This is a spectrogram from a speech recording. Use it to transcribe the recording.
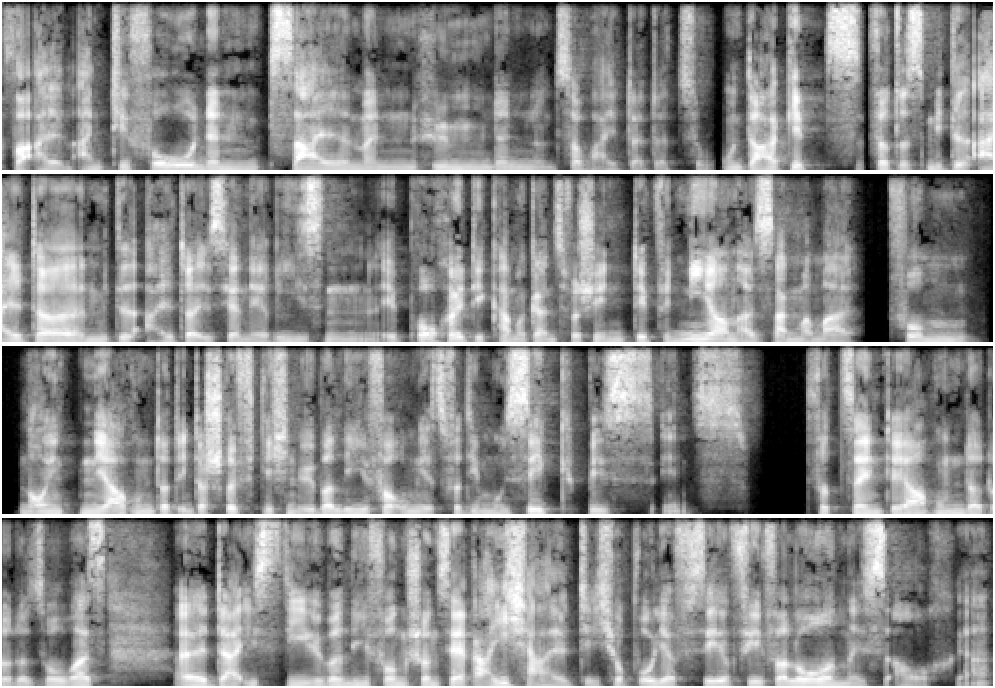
vor allem Antiphonen, Psalmen, Hymnen und so weiter dazu. Und da gibt's für das Mittelalter, Mittelalter ist ja eine Riesenepoche, die kann man ganz verschieden definieren. Also sagen wir mal vom 9. Jahrhundert in der schriftlichen Überlieferung jetzt für die Musik bis ins 14. Jahrhundert oder sowas. Äh, da ist die Überlieferung schon sehr reichhaltig, obwohl ja sehr viel verloren ist auch. Ja.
